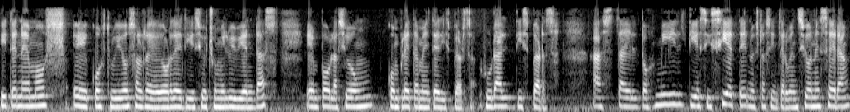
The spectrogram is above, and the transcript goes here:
y tenemos eh, construidos alrededor de 18.000 viviendas en población completamente dispersa, rural dispersa. Hasta el 2017 nuestras intervenciones eran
